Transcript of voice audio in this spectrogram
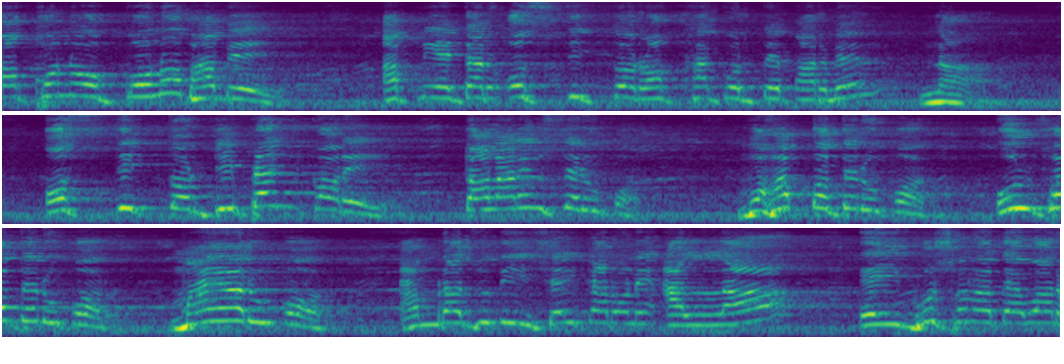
কখনো কোনোভাবে আপনি এটার অস্তিত্ব রক্ষা করতে পারবেন না। অস্তিত্ব ডিপেন্ড করে টলারেন্সের উপর, মহাব্বতের উপর, উলফতের উপর, মায়ার উপর। আমরা যদি সেই কারণে আল্লাহ এই ঘোষণা দেওয়ার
